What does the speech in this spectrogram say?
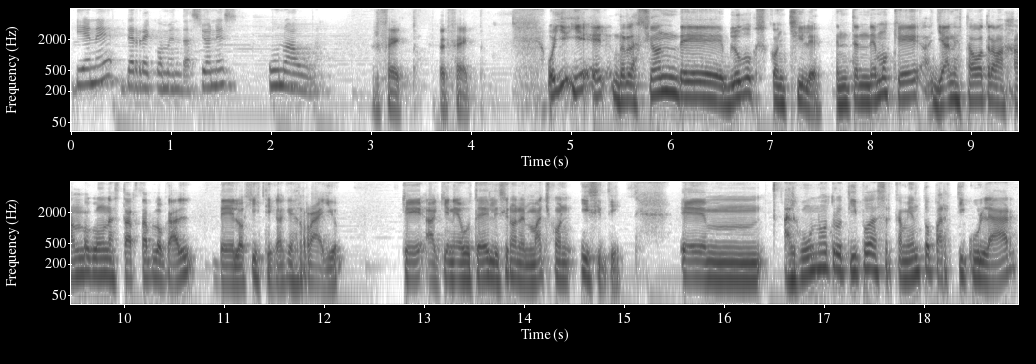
viene de recomendaciones uno a uno. Perfecto, perfecto. Oye, y en relación de Bluebox con Chile, entendemos que ya han estado trabajando con una startup local de logística que es Rayo, que a quienes ustedes le hicieron el match con ECT. Em, ¿Algún otro tipo de acercamiento particular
